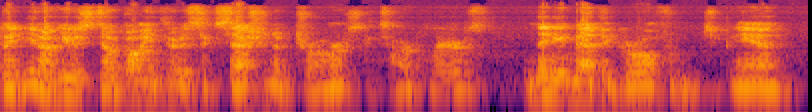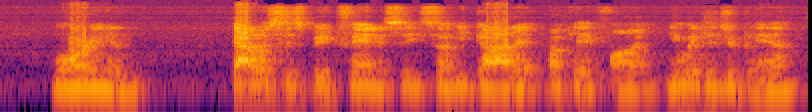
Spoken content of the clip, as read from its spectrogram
but you know he was still going through a succession of drummers, guitar players, and then he met the girl from Japan, Mori, and that was his big fantasy. So he got it. Okay, fine. He went to Japan,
